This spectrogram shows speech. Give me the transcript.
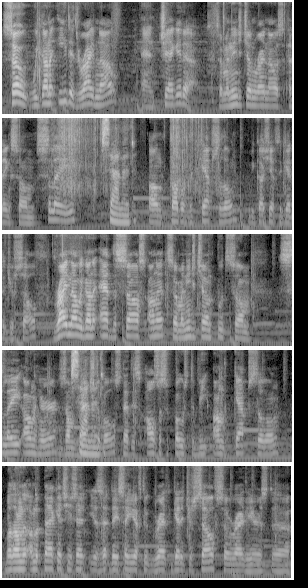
So we're gonna eat it right now and check it out. So my Ninja Chan right now is adding some slay Salad. on top of the Kapsalon because you have to get it yourself. Right now we're gonna add the sauce on it. So my Ninja Chan put some slay on here, some Salad. vegetables that is also supposed to be on the Kapsalon. But on the on the package you said, you said they say you have to get it yourself. So right here is the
